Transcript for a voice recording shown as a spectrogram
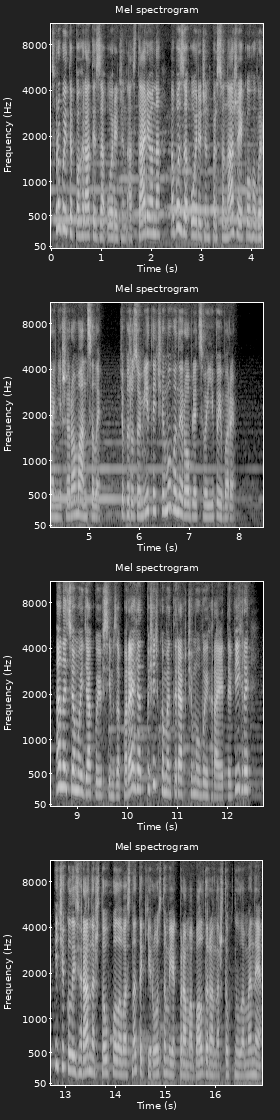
спробуйте пограти за Origin Астаріона або за Origin персонажа, якого ви раніше романсили, щоб зрозуміти, чому вони роблять свої вибори. А на цьому й дякую всім за перегляд. Пишіть в коментарях, чому ви граєте в ігри, і чи колись гра наштовхувала вас на такі роздуми, як Брама Балдора наштовхнула мене.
